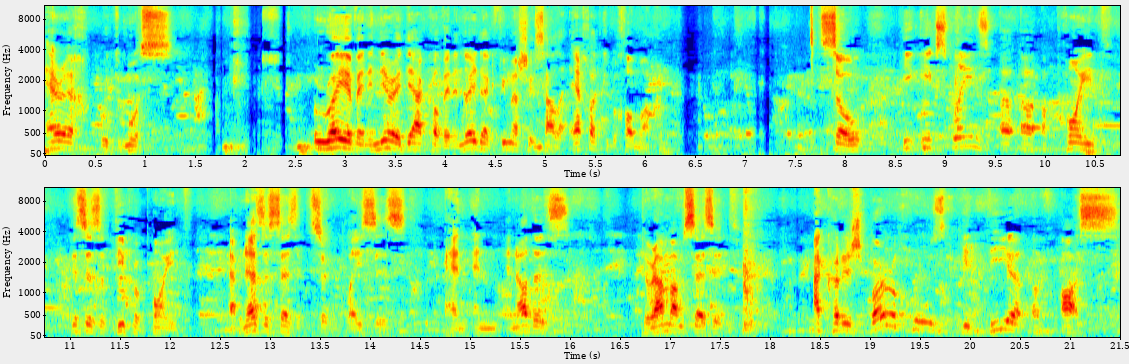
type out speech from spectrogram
Erech. So he, he explains a, a, a, point. This is a deeper point. Ibn Ezra says it in certain places, and, and, and others. The Rambam says it. Akadosh Baruch Hu's idea of us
